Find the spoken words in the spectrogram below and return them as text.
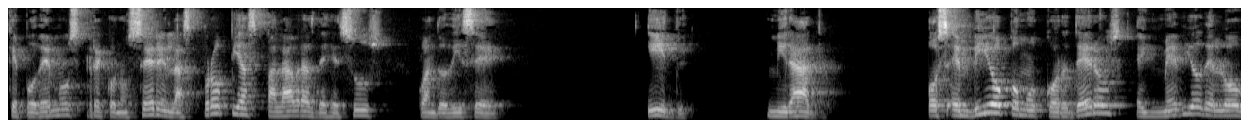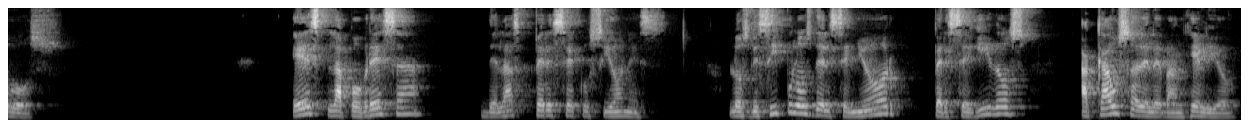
que podemos reconocer en las propias palabras de Jesús cuando dice, Id, mirad, os envío como corderos en medio de lobos. Es la pobreza de las persecuciones. Los discípulos del Señor perseguidos a causa del Evangelio,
